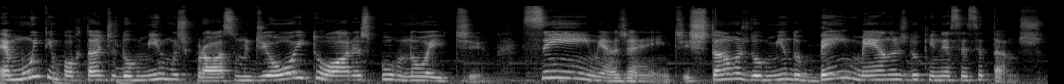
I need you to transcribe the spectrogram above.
É muito importante dormirmos próximo de 8 horas por noite. Sim, minha gente, estamos dormindo bem menos do que necessitamos.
